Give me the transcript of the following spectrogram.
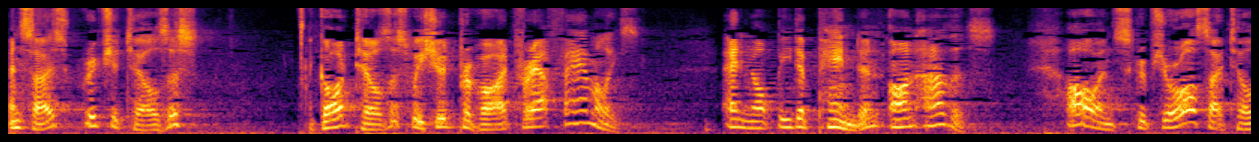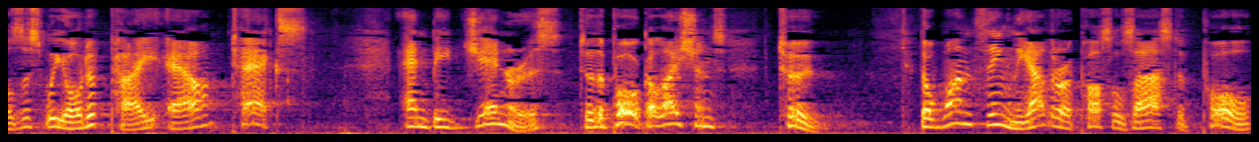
And so Scripture tells us, God tells us we should provide for our families and not be dependent on others. Oh, and Scripture also tells us we ought to pay our tax and be generous to the poor. Galatians 2. The one thing the other apostles asked of Paul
